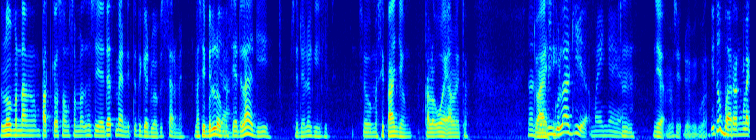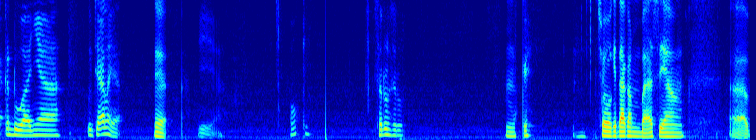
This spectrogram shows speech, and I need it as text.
lo menang 4-0 sama Sociedad men itu 3-2 besar men masih belum Iya. masih ada lagi masih ada lagi gitu so masih panjang kalau UEL itu Itu dua minggu lagi ya mainnya ya. Mm, ya masih dua minggu lagi. Itu bareng leg keduanya UCL ya? ya Iya. Oke. Seru seru. Hmm, Oke. So kita akan membahas yang eh,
